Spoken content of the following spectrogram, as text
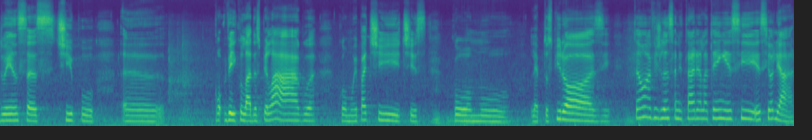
doenças tipo veiculadas pela água, como hepatites, uhum. como leptospirose. Então, a vigilância sanitária ela tem esse, esse olhar.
